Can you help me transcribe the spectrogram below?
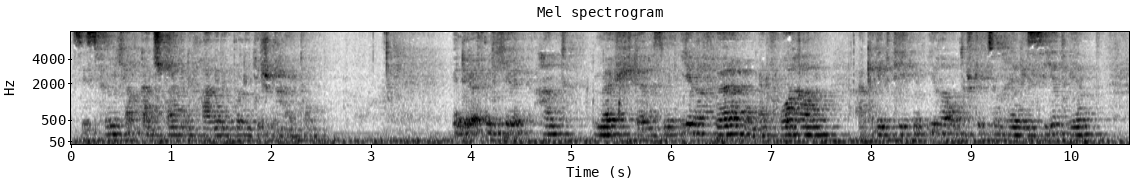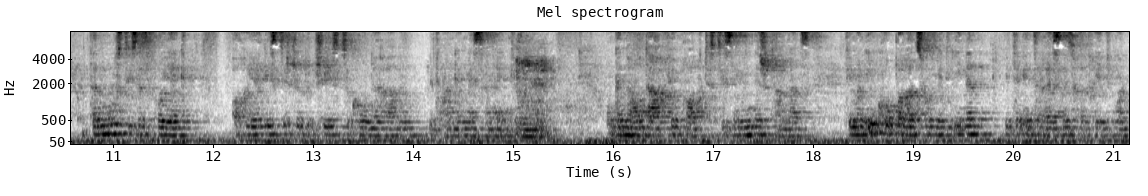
Es ist für mich auch ganz stark eine Frage der politischen Haltung. Wenn die öffentliche Hand möchte, dass mit ihrer Förderung ein Vorhaben, Aktivität mit ihrer Unterstützung realisiert wird, dann muss dieses Projekt auch realistische Budgets zugrunde haben mit angemessener Entlohnung. Und genau dafür braucht es diese Mindeststandards, die man in Kooperation mit Ihnen, mit den Interessensvertretungen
